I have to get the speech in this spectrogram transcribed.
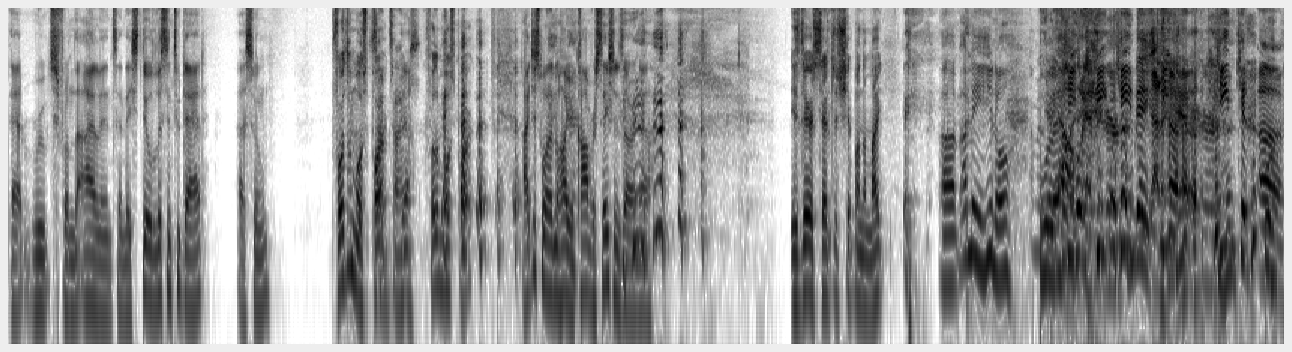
that roots from the islands and they still listen to dad, I assume. For the most part. Sometimes. For the most part. I just want to know how your conversations are now. Is there censorship on the mic? Um, I mean, you know, can, uh,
